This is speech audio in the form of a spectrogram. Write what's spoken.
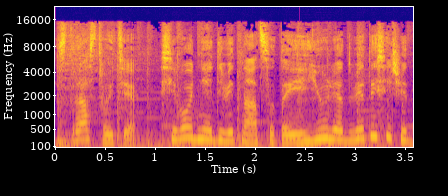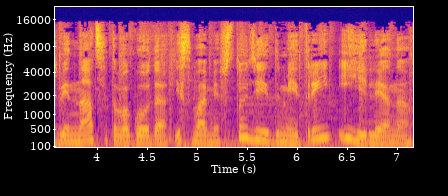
Здравствуйте! Сегодня 19 июля 2012 года и с вами в студии Дмитрий и Елена.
